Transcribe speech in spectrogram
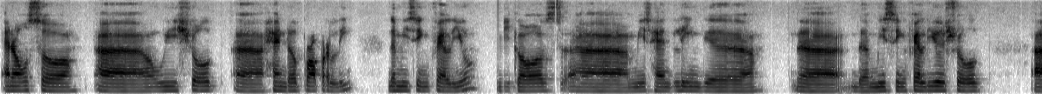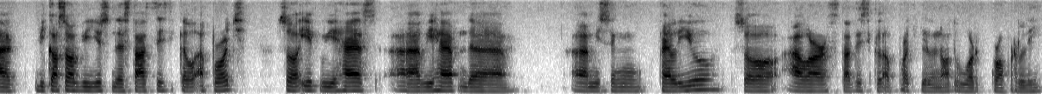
And also, uh, we should uh, handle properly the missing value because uh, mishandling the the the missing value should uh, because of we use the statistical approach. So if we has uh, we have the uh, missing value, so our statistical approach will not work properly.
